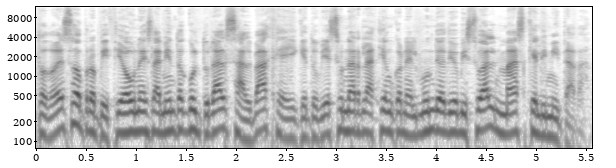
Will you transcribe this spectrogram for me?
Todo eso propició un aislamiento cultural salvaje y que tuviese una relación con el mundo audiovisual más que limitada.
